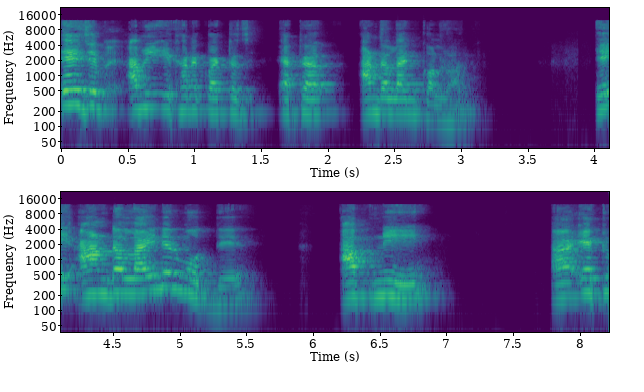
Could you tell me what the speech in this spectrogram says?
এই যে আমি এখানে কয়েকটা একটা আন্ডারলাইন করলাম এই আন্ডারলাইনের মধ্যে আপনি একটু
